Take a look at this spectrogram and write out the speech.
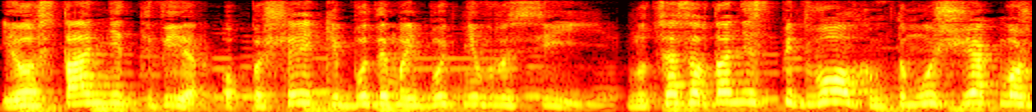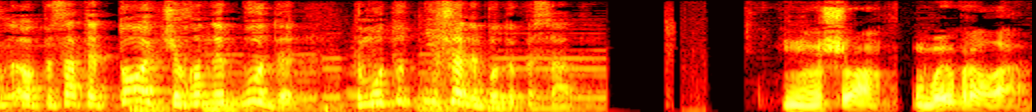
І останній твір. Опиши, яке буде майбутнє в Росії. Ну це завдання з підвохом, тому що як можна описати то, чого не буде. Тому тут нічого не буду писати. Ну що, вибрала?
